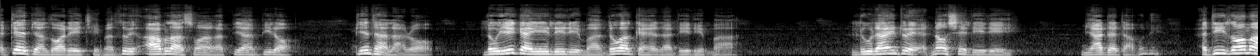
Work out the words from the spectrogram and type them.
အတက်ပြန်သွားတဲ့အချိန်မှာသူ့ရဲ့အားဗလာစွမ်းကပြန်ပြီးတော့ပြင်းထန်လာတော့ လုံရိပ်ကန်ရေးလေးတွေမှာလောအကန်ရတာလေးတွေမှာလူတိုင်းအတွက်အနှောက်အယှက်လေးတွေများတတ်တာဗောလေအဒီသောမှ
